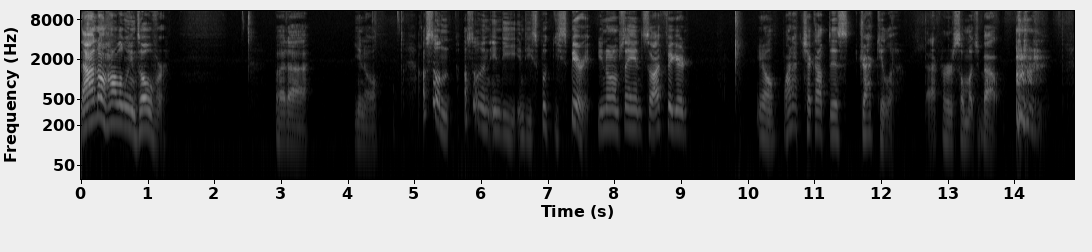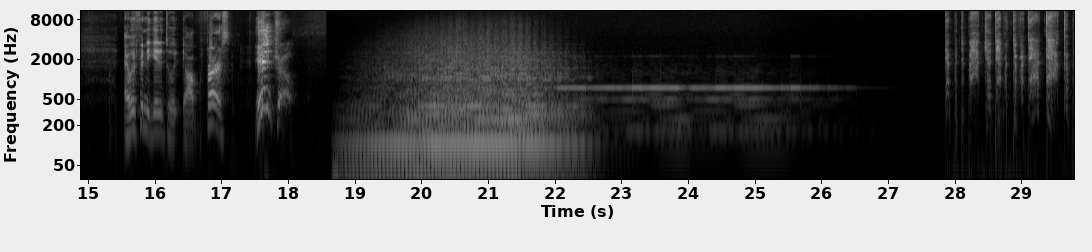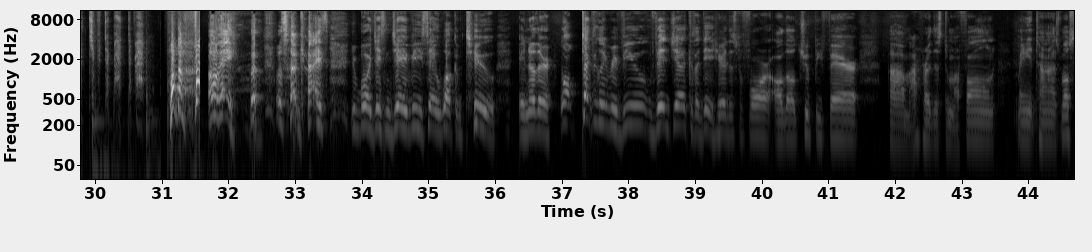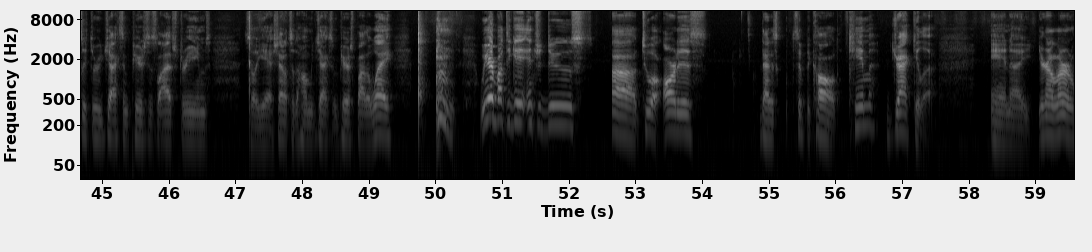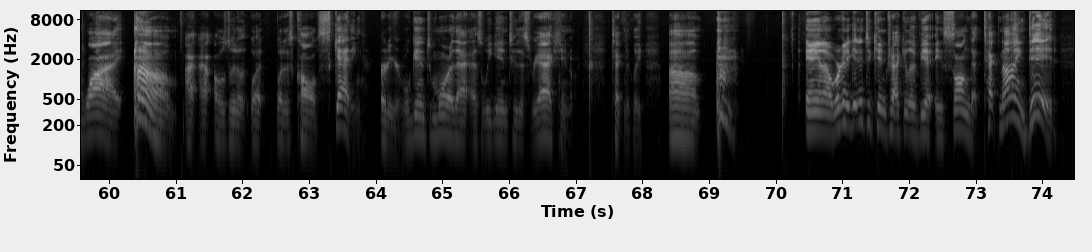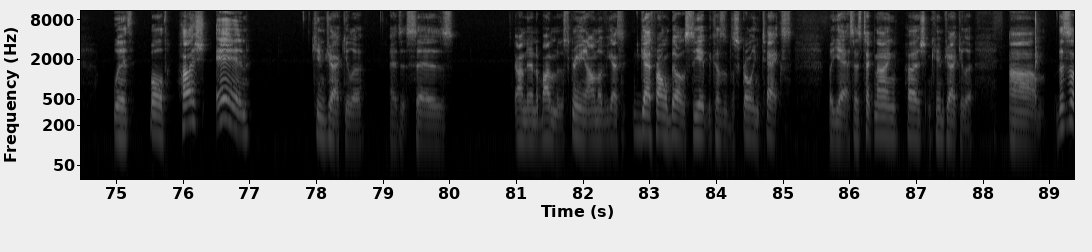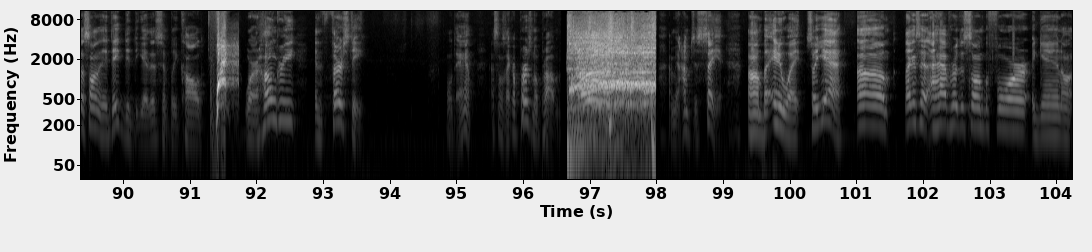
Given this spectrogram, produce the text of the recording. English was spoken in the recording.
Now I know Halloween's over, but uh, you know, I'm still I'm still in indie indie spooky spirit. You know what I'm saying? So I figured, you know, why not check out this Dracula that I've heard so much about? and we're finna get into it, y'all. But first, intro. Oh hey, what's up, guys? Your boy Jason JV saying welcome to another, well, technically review vidya because I did hear this before. Although, truth be fair, um, I've heard this through my phone many times, mostly through Jackson Pierce's live streams. So yeah, shout out to the homie Jackson Pierce, by the way. we are about to get introduced uh, to an artist that is simply called Kim Dracula and uh, you're gonna learn why um, I, I, I was doing a, what what is called scatting earlier. We'll get into more of that as we get into this reaction, technically. Um, and uh, we're gonna get into Kim Dracula via a song that Tech N9ne did with both Hush and Kim Dracula, as it says down there in the bottom of the screen. I don't know if you guys you guys probably won't be able to see it because of the scrolling text. But yeah, it says Tech N9ne, Hush, and Kim Dracula. Um, this is a song that they did together, simply called What? We're Hungry and Thirsty. Well, damn, that sounds like a personal problem. I mean, I'm just saying. Um, but anyway, so yeah, um, like I said, I have heard this song before. Again, on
